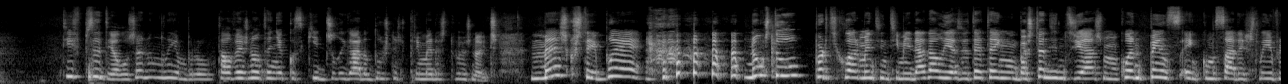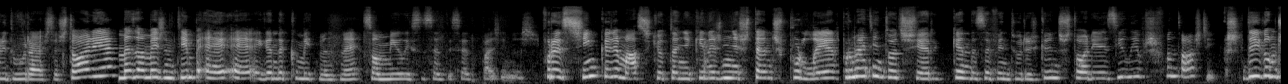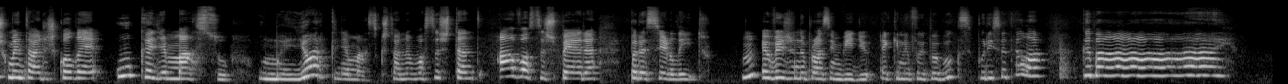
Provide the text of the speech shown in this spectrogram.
Tive pesadelo, já não me lembro. Talvez não tenha conseguido desligar a luz nas primeiras duas noites. Mas gostei, bué! não estou particularmente intimidada, aliás, até tenho bastante entusiasmo quando penso em começar este livro e devorar esta história, mas ao mesmo tempo é, é, é grande commitment, né? São 1067 páginas. Por esses 5 calhamaços que eu tenho aqui nas minhas estantes por ler, prometem todos ser grandes aventuras, grandes histórias e livros fantásticos. Digam-me nos comentários qual é o calhamaço o maior calhamaço que está na vossa estante à vossa espera para ser lido. Hum? Eu vejo no próximo vídeo aqui no Flipa Books, por isso até lá. Goodbye!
